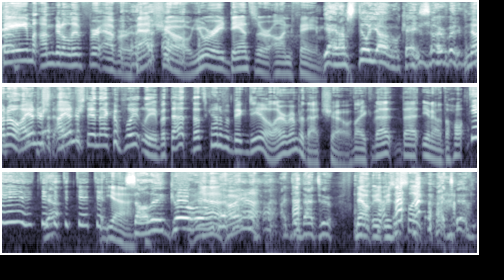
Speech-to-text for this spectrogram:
Fame, I'm gonna live forever. That show, you were a dancer on Fame. Yeah, and I'm still young. Okay, so everybody. No, no, I understand. I understand that completely, but that that's kind of a big deal. I remember that show, like that that you know the whole Yeah. yeah. Solid gold. Yeah, oh, yeah. I did that too. Now, it was this like I did.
